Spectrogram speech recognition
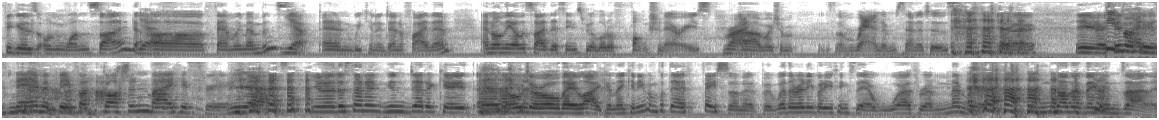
figures on one side Yes. are family members, Yeah. and we can identify them. And on the other side, there seems to be a lot of functionaries, Right. uh, which are some random senators. you know, you know, People whose name have been forgotten by history. Yes, you know the Senate can dedicate an altar all they like, and they can even put their face on it. But whether anybody thinks they're worth remembering is another thing entirely.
